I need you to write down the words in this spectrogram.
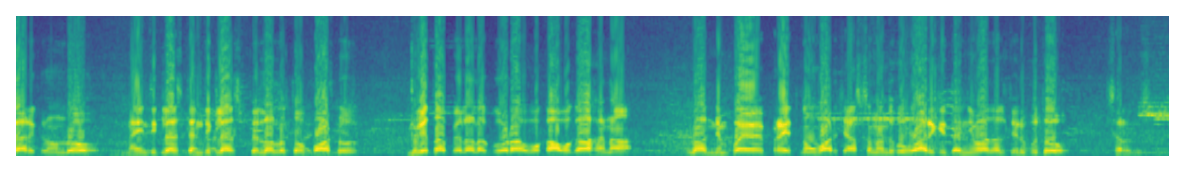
కార్యక్రమంలో నైన్త్ క్లాస్ టెన్త్ క్లాస్ పిల్లలతో పాటు మిగతా పిల్లలకు కూడా ఒక అవగాహనలో నింపే ప్రయత్నం వారు చేస్తున్నందుకు వారికి ధన్యవాదాలు తెలుపుతూ సెలవు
